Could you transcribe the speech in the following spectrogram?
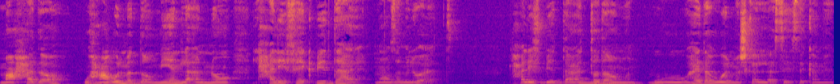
مع حدا وحنقول متضامنين لأنه الحليف هيك بيدعي معظم الوقت. الحليف بيدعي التضامن وهذا هو المشكل الاساسي كمان.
